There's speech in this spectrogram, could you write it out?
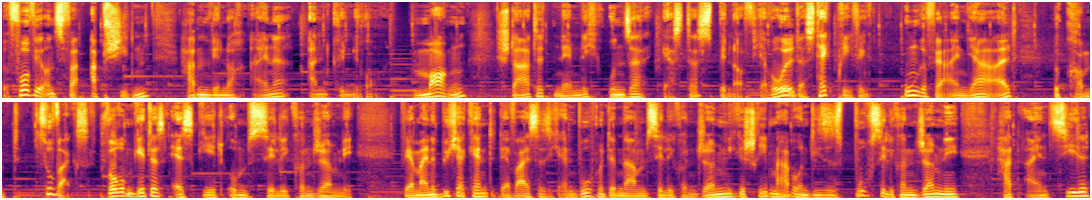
Bevor wir uns verabschieden, haben wir noch eine Ankündigung. Morgen startet nämlich unser erster Spin-off. Jawohl, das Tech Briefing, ungefähr ein Jahr alt, bekommt Zuwachs. Worum geht es? Es geht um Silicon Germany. Wer meine Bücher kennt, der weiß, dass ich ein Buch mit dem Namen Silicon Germany geschrieben habe. Und dieses Buch Silicon Germany hat ein Ziel,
